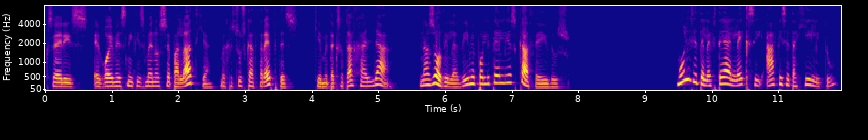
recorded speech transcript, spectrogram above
Ξέρεις, εγώ είμαι συνηθισμένος σε παλάτια, με χρυσούς καθρέπτες και με ταξωτά χαλιά. Να ζω δηλαδή με πολυτέλειες κάθε είδους. Μόλις η τελευταία λέξη άφησε τα χείλη του,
